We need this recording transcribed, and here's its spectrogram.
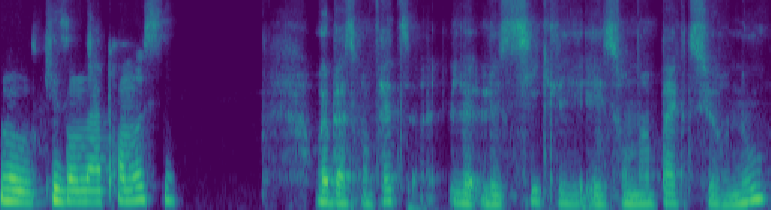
nous, qu'ils en apprennent aussi. Ouais parce qu'en fait le, cycle et son impact sur nous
